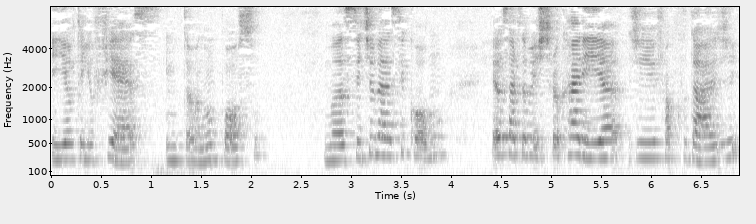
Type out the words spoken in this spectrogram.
E eu tenho FIES, então eu não posso. Mas se tivesse como, eu certamente trocaria de faculdade.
